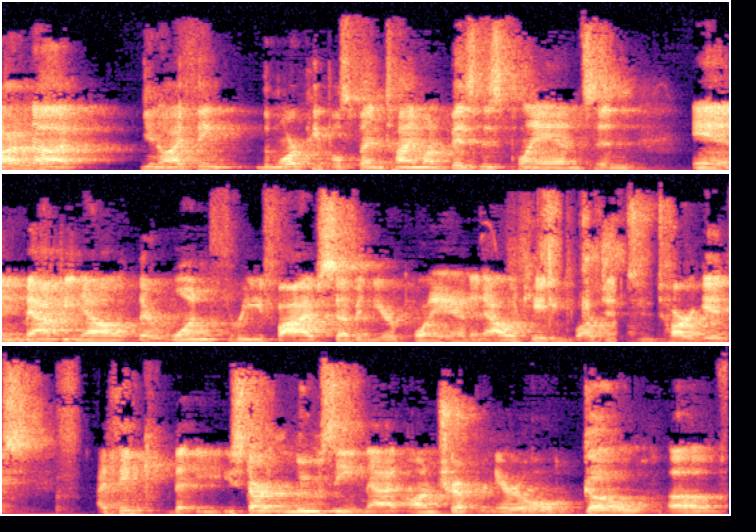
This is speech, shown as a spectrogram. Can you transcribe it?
i'm not you know i think the more people spend time on business plans and and mapping out their one, three, five, seven year plan and allocating budgets and targets, I think that you start losing that entrepreneurial go of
